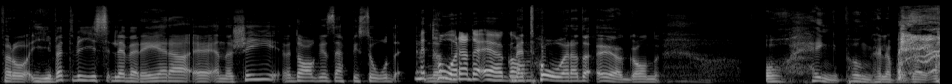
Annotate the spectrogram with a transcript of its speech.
för att givetvis leverera eh, energi dagens episod. Med tårade ögon. Med tårade ögon. Och hängpung höll jag på att säga.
